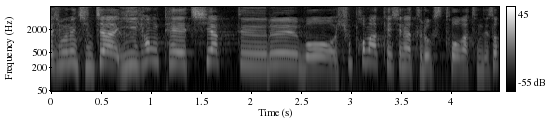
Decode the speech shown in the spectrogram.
가시면은 진짜 이 형태의 치약들을 뭐 슈퍼마켓이나 드럭스토어 같은 데서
